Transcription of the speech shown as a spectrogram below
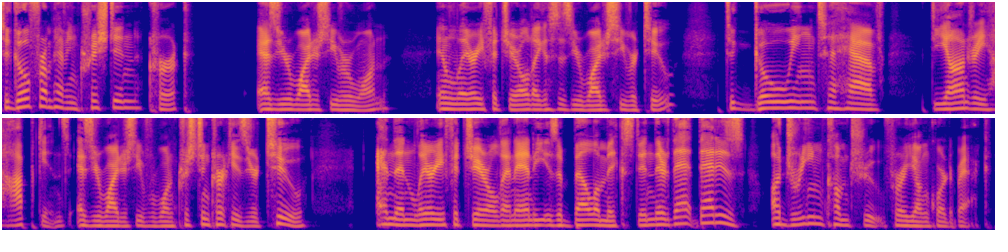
To go from having Christian Kirk as your wide receiver one and Larry Fitzgerald, I guess, as your wide receiver two, to going to have DeAndre Hopkins as your wide receiver one, Christian Kirk is your two, and then Larry Fitzgerald and Andy Isabella mixed in there. That that is a dream come true for a young quarterback.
